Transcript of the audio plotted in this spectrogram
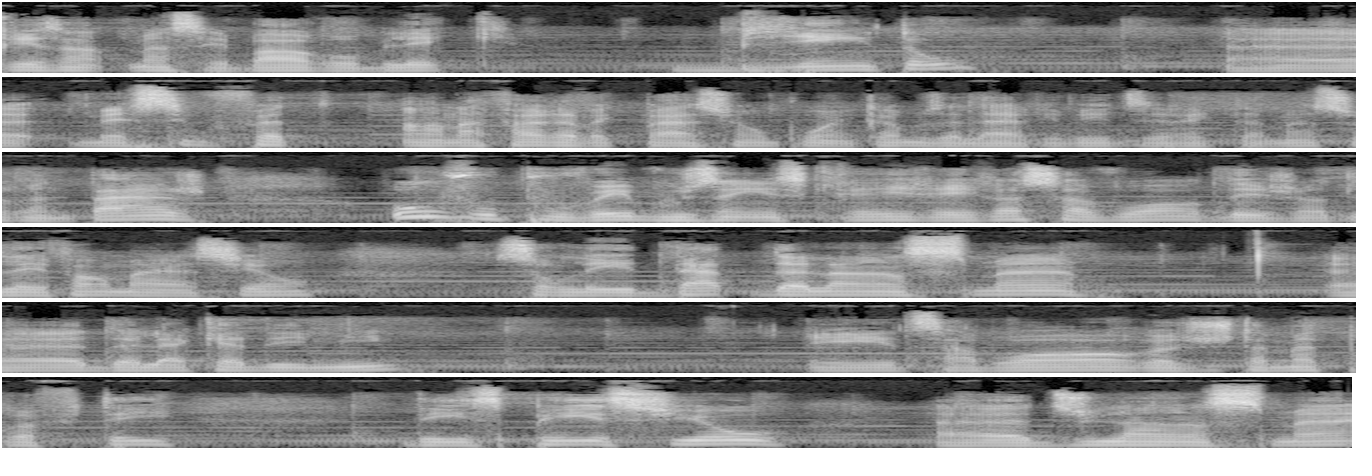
Présentement, c'est barre oblique bientôt. Euh, mais si vous faites en affaires avec passion.com, vous allez arriver directement sur une page où vous pouvez vous inscrire et recevoir déjà de l'information sur les dates de lancement euh, de l'Académie et de savoir justement de profiter des spéciaux euh, du lancement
